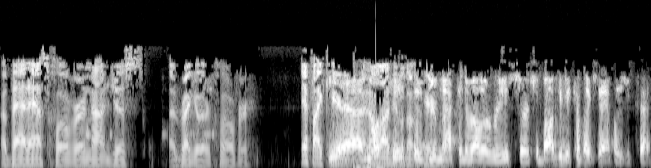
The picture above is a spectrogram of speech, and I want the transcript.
a badass clover and not just a regular clover? If I care, yeah, I know a lot of people don't care. You're not going to develop research, but I'll give you a couple examples you could.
